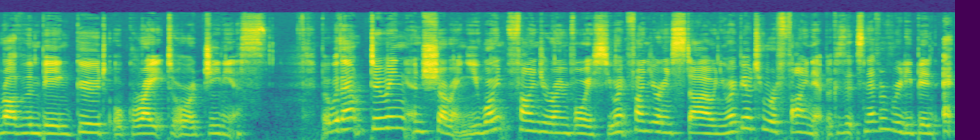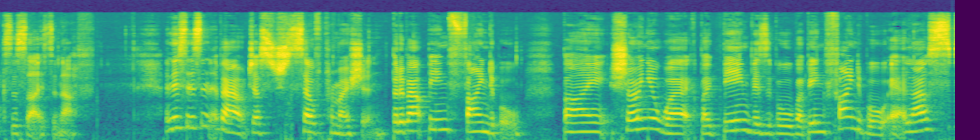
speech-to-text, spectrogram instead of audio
rather than being good or great or a genius. But without doing and showing, you won't find your own voice, you won't find your own style, and you won't be able to refine it because it's never really been exercised enough. And this isn't about just self promotion, but about being findable. By showing your work, by being visible, by being findable, it allows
